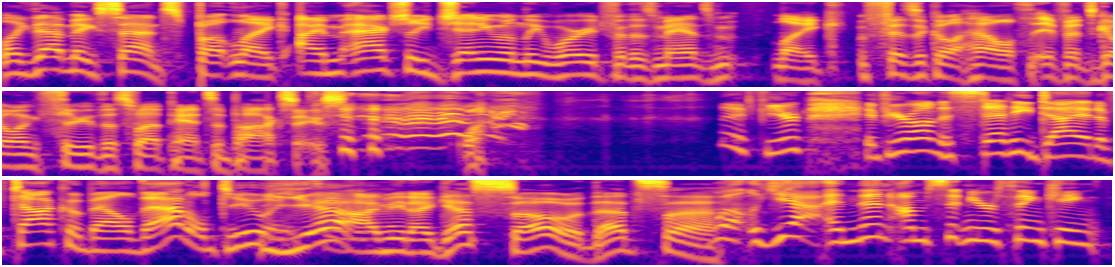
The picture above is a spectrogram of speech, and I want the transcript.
like that makes sense. But like, I'm actually genuinely worried for this man's like physical health if it's going through the sweatpants and boxers. Like, if you're if you're on a steady diet of Taco Bell, that'll do it. yeah, I mean, I guess so. That's uh, Well, yeah, and then I'm sitting here thinking,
